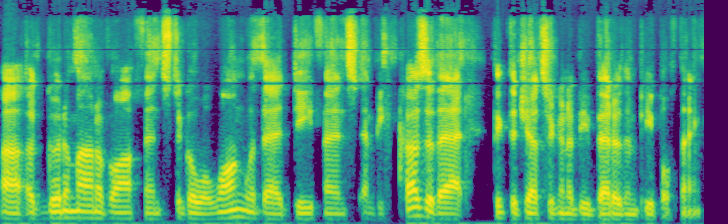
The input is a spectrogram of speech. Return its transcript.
uh, a good amount of offense to go along with that defense. And because of that, I think the Jets are going to be better than people think.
